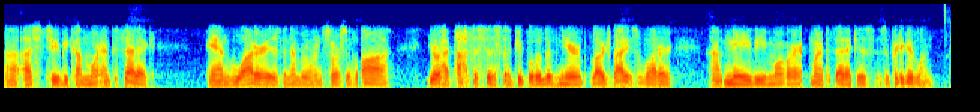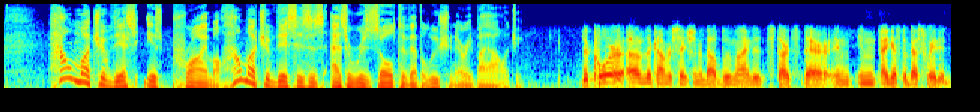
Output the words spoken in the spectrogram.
uh, us to become more empathetic, and water is the number one source of awe, your hypothesis that people who live near large bodies of water uh, may be more more empathetic is, is a pretty good one. How much of this is primal? How much of this is as, a result of evolutionary biology? The core of the conversation about blue mind it starts there, and, and I guess the best way to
